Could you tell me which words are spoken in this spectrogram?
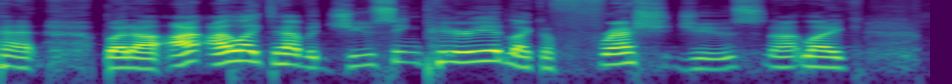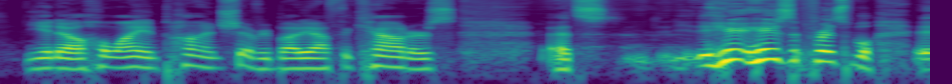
that. But uh, I, I like to have a juicing period, like a fresh juice, not like you know, Hawaiian punch everybody off the counters. That's here, here's the principle: uh,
